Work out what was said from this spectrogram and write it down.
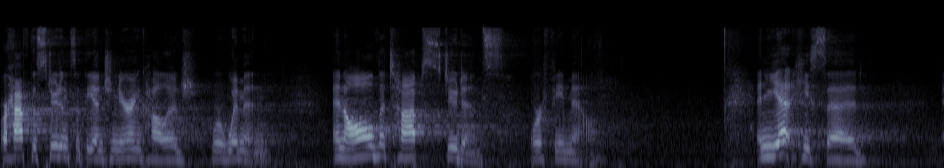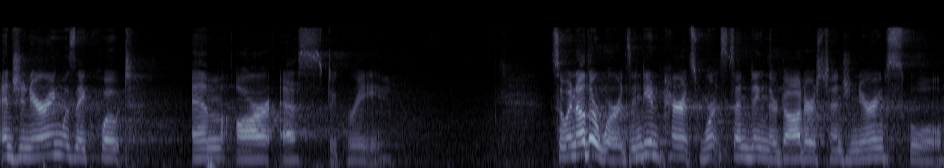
or half the students at the engineering college, were women, and all the top students were female. And yet, he said, engineering was a quote, MRS degree. So, in other words, Indian parents weren't sending their daughters to engineering school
